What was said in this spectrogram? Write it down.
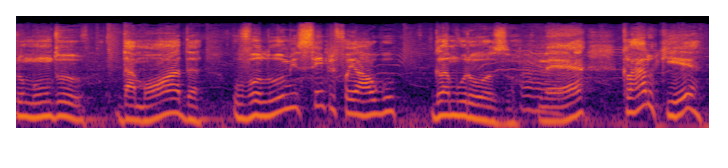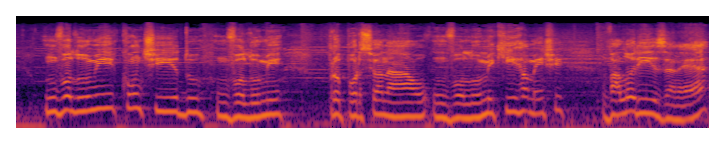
o mundo da moda, o volume sempre foi algo glamuroso, né? Claro que um volume contido, um volume proporcional, um volume que realmente valoriza, né?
